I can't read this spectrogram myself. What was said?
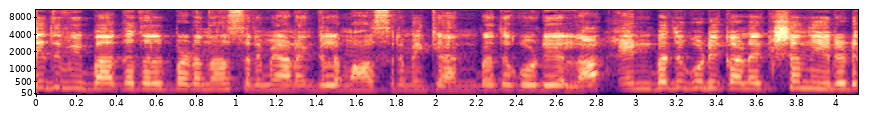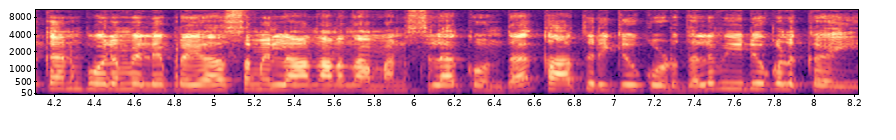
ഏത് വിഭാഗത്തിൽ പെടുന്ന സിനിമയാണെങ്കിലും ആ സിനിമയ്ക്ക് അൻപത് കോടിയല്ല എൺപത് കോടി കളക്ഷൻ നേടിയെടുക്കാൻ പോലും വലിയ പ്രയാസമില്ല എന്നാണ് നാം മനസ്സിലാക്കുന്നത്. കാത്തിരിക്കൂ കൂടുതൽ വീഡിയോകൾക്കായി.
